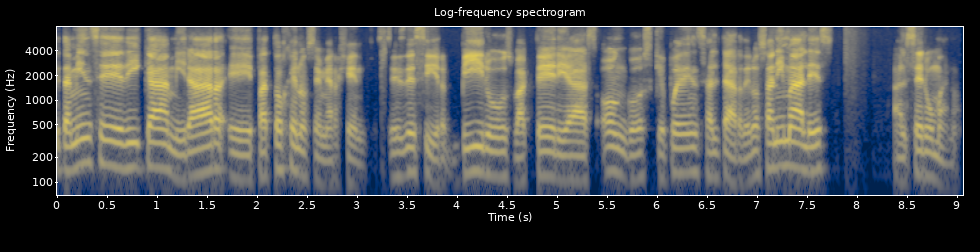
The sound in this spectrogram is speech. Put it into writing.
que también se dedica a mirar eh, patógenos emergentes, es decir, virus, bacterias, hongos que pueden saltar de los animales al ser humano.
